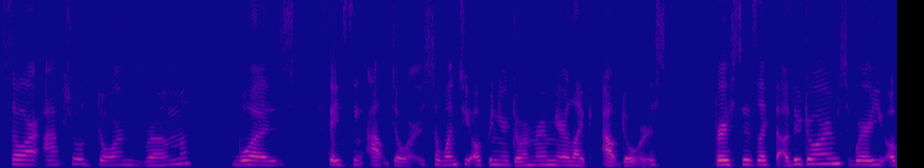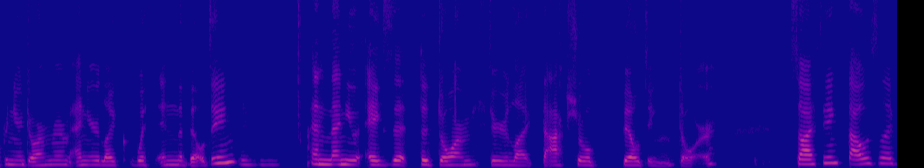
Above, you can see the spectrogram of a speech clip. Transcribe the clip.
So our actual dorm room was facing outdoors. So once you open your dorm room, you're like outdoors versus like the other dorms where you open your dorm room and you're like within the building and then you exit the dorm through like the actual building door. So I think that was like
